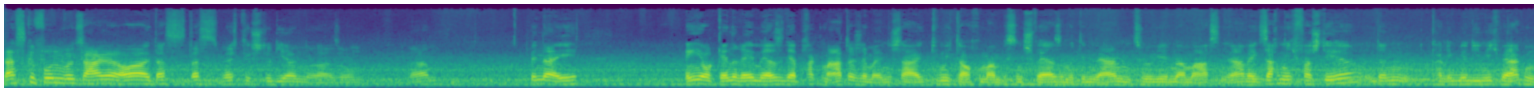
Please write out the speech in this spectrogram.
das gefunden, wo ich sage, oh, das, das möchte ich studieren oder so. Ja. Bin da eh eigentlich auch generell mehr so der pragmatische Mensch. Da tue mich da auch immer ein bisschen schwer, so mit dem Lernen zugegebenermaßen. Ja, wenn ich Sachen nicht verstehe, dann kann ich mir die nicht merken.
